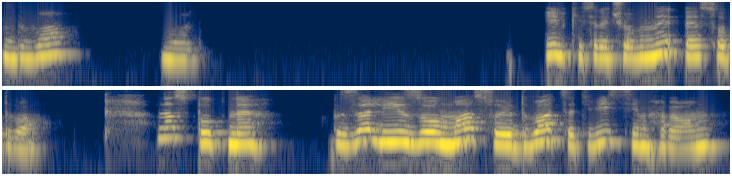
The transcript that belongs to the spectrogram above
Два моль. Кількість речовини СО2. Наступне. Залізо масою 28 грам.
